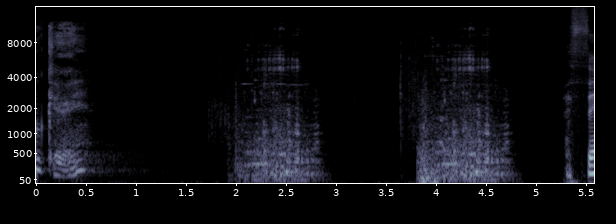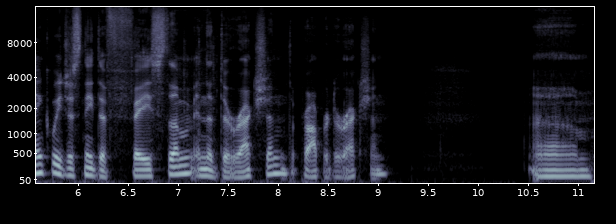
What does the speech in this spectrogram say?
Okay. I think we just need to face them in the direction, the proper direction. Um.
